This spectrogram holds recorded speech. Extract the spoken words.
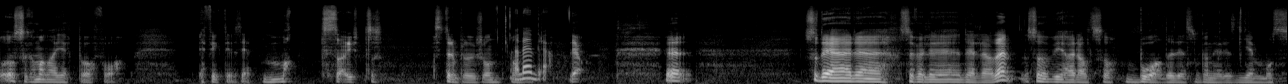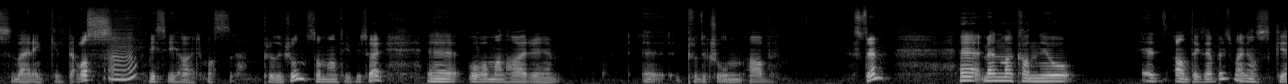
Og så kan man da hjelpe å få effektivisert maksa ut strømproduksjonen. ja, det er bra. Ja. Eh, Så det er eh, selvfølgelig deler av det. Så vi har altså både det som kan gjøres hjemme hos hver enkelt av oss, mm. hvis vi har masse produksjon, som man typisk har, og man har eh, eh, produksjon av strøm. Eh, Men man kan jo Et annet eksempel som er ganske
